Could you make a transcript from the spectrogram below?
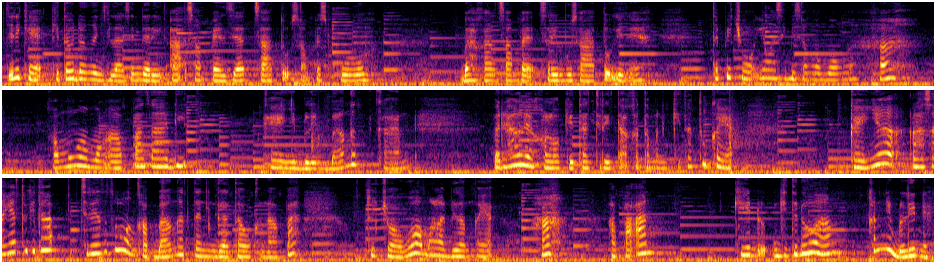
Jadi kayak kita udah ngejelasin dari A sampai Z 1 sampai 10 bahkan sampai 1001 gitu ya. Tapi cowoknya masih bisa ngomong hah? Kamu ngomong apa tadi? Kayak nyebelin banget kan. Padahal ya kalau kita cerita ke teman kita tuh kayak kayaknya rasanya tuh kita cerita tuh lengkap banget dan gak tahu kenapa tuh cowok malah bilang kayak hah? Apaan? Kayak gitu doang. Kan nyebelin ya.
